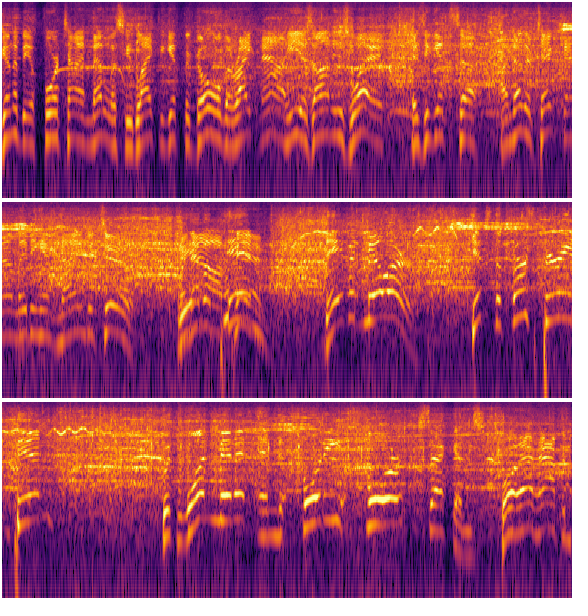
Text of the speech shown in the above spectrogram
going to be a four-time medalist. He'd like to get the gold. And right now, he is on his way as he gets uh, another takedown, leading it 9 to 2. We and have a pin. pin. David Miller Gets the first period pin with 1 minute and 44 seconds. Boy, that happened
